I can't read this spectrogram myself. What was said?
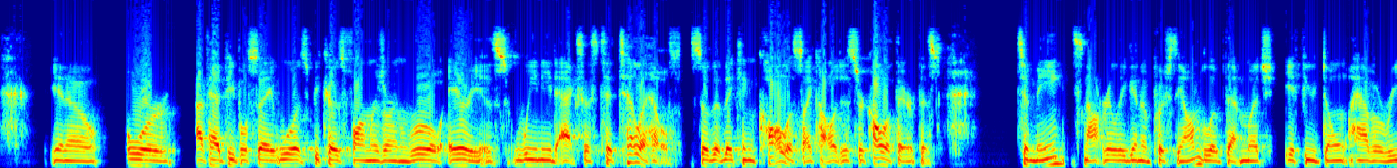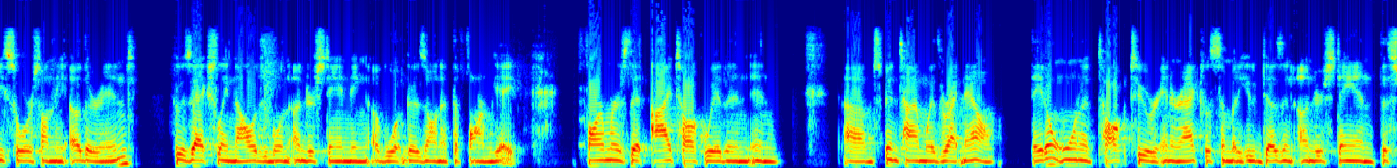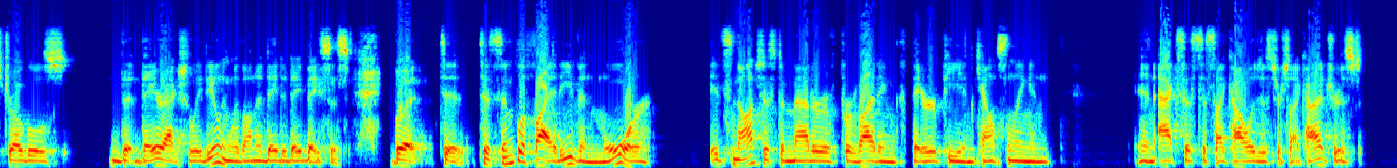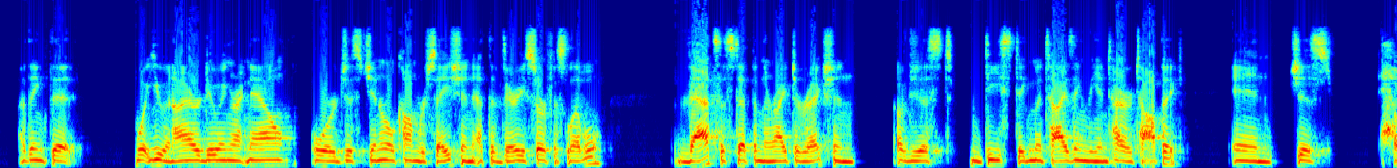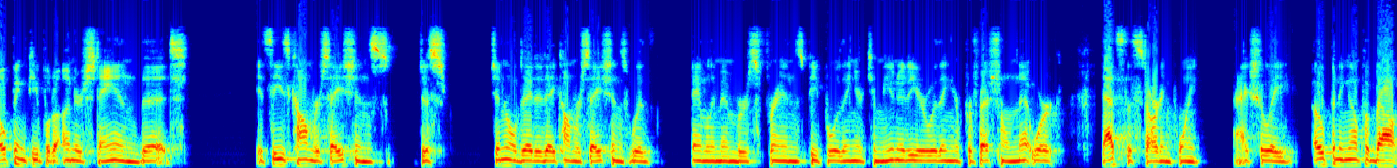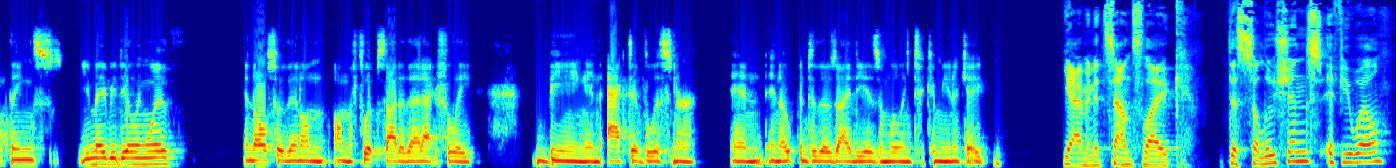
you know, or I've had people say, well, it's because farmers are in rural areas. We need access to telehealth so that they can call a psychologist or call a therapist. To me, it's not really going to push the envelope that much if you don't have a resource on the other end who is actually knowledgeable and understanding of what goes on at the farm gate. Farmers that I talk with and, and um, spend time with right now, they don't want to talk to or interact with somebody who doesn't understand the struggles that they're actually dealing with on a day to day basis. But to, to simplify it even more, it's not just a matter of providing therapy and counseling and, and access to psychologists or psychiatrists. I think that what you and I are doing right now, or just general conversation at the very surface level, that's a step in the right direction of just destigmatizing the entire topic and just helping people to understand that it's these conversations, just general day to day conversations with family members, friends, people within your community or within your professional network. That's the starting point. Actually, opening up about things you may be dealing with, and also then on on the flip side of that, actually being an active listener and and open to those ideas and willing to communicate. Yeah, I mean, it sounds like the solutions, if you will,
